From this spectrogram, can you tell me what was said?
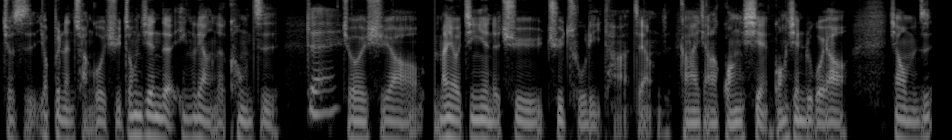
就是又不能传过去，中间的音量的控制，对，就会需要蛮有经验的去去处理它。这样子，刚才讲到光线，光线如果要像我们这，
